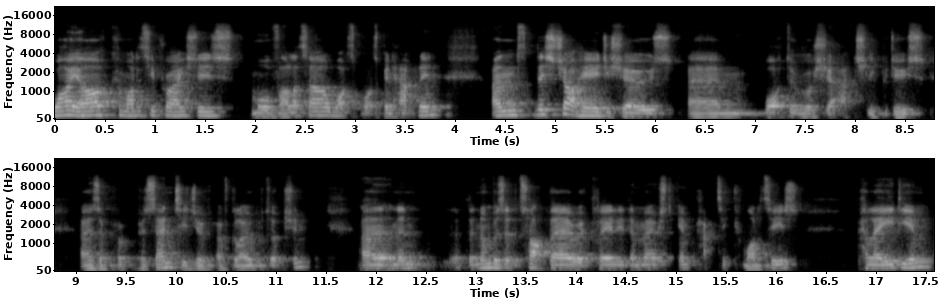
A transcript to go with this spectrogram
why are commodity prices more volatile? What's what's been happening? And this chart here just shows um, what do Russia actually produce as a percentage of, of global production. Uh, and then the numbers at the top there are clearly the most impacted commodities. Palladium,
